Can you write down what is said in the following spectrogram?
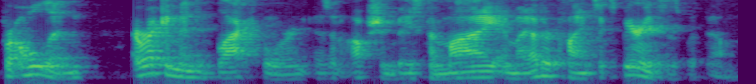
For Olin, I recommended Blackthorn as an option based on my and my other clients' experiences with them.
